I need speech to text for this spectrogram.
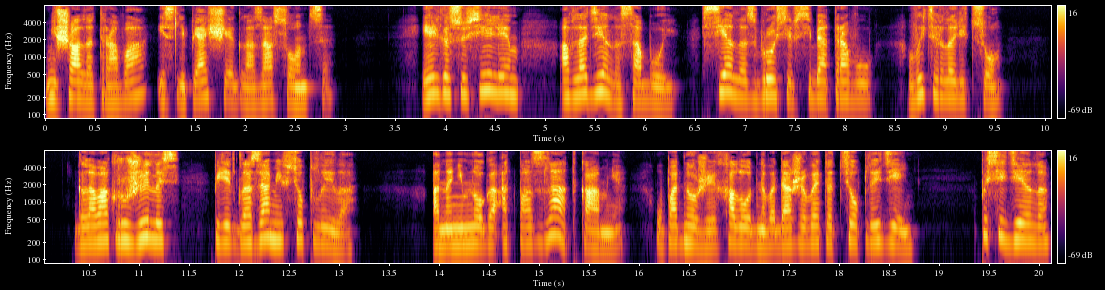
Мешала трава и слепящие глаза солнца. Эльга с усилием овладела собой, села, сбросив с себя траву, вытерла лицо. Голова кружилась, перед глазами все плыло. Она немного отползла от камня, у подножия холодного даже в этот теплый день. Посидела,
